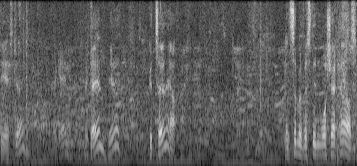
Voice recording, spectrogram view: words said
DSJ. Again. Again, yeah. Good turnout. And some of us didn't wash our cars.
